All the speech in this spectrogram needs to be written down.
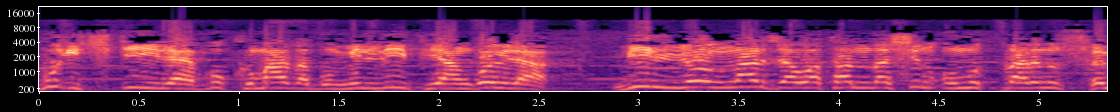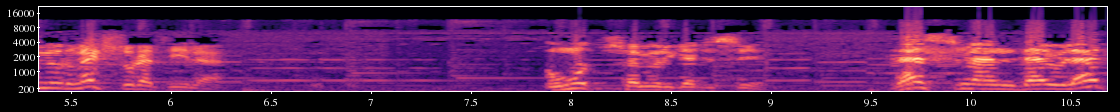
bu içkiyle, bu kumarla, bu milli piyangoyla milyonlarca vatandaşın umutlarını sömürmek suretiyle umut sömürgecisi resmen devlet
